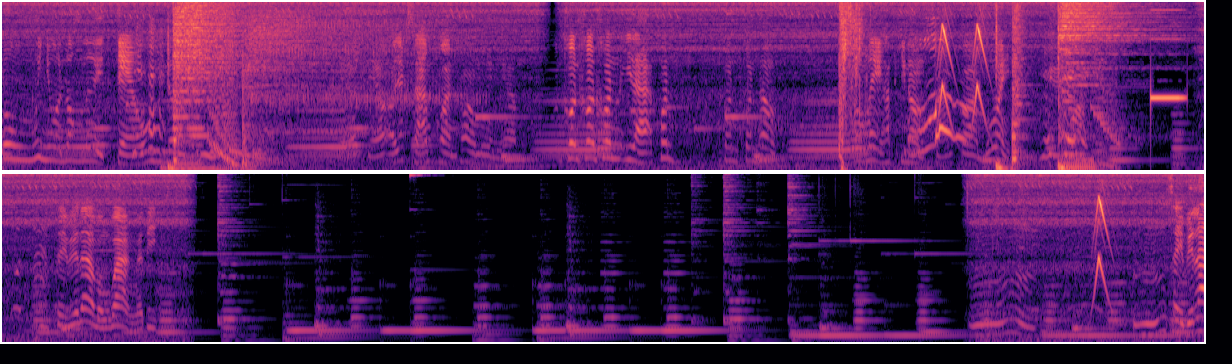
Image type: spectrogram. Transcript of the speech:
ลงวิญญาณลงเลยแจ๋วพี่น้องเดี๋ยวเอายักสามก่อนพ่อมื่นนี่ครับ คนคนคนอีหละคนคนคนเท่าลงเลยครับพี่น้องสามก่อนด้วยใส่เวลาว่างๆนะดิ เวลา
